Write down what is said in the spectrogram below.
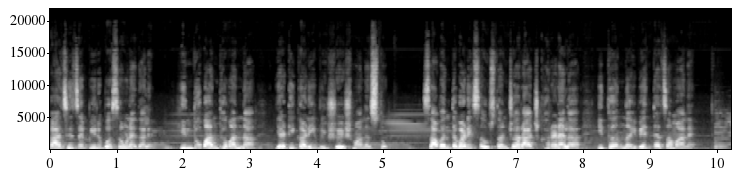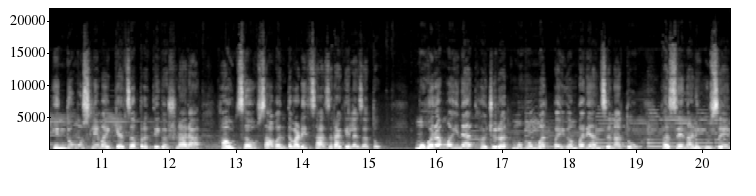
काझीचे पीर बसवण्यात आले. हिंदू बांधवांना या ठिकाणी विशेष मान असतो. सावंतवाडी संस्थांच्या राजघराण्याला इथं नैवेद्याचा मान आहे. हिंदू मुस्लिम ऐक्याचं प्रतीक असणारा हा उत्सव सावंतवाडीत साजरा केला जातो. मोहरम महिन्यात हजरत मोहम्मद पैगंबर यांचे नातू हसेन आणि हुसेन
